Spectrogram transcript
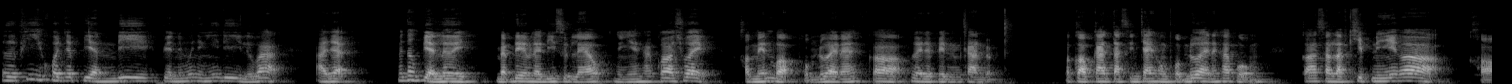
เออพี่ควรจะเปลี่ยนดีเปลี่ยนอย่างนู้นอย่างนี้ดี หรือว่าอาจจะไม่ต้องเปลี่ยนเลยแบบเดิมแหละดีสุดแล้วอย่างเงี้ยครับ ก็ช่วยคอมเมนต์บอกผมด้วยนะ ก็เพื่อจะเป็นการแบบ ประกอบการตัดสินใจของผมด้วยนะครับผมก็สำหรับคลิปนี้ก็ขอ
